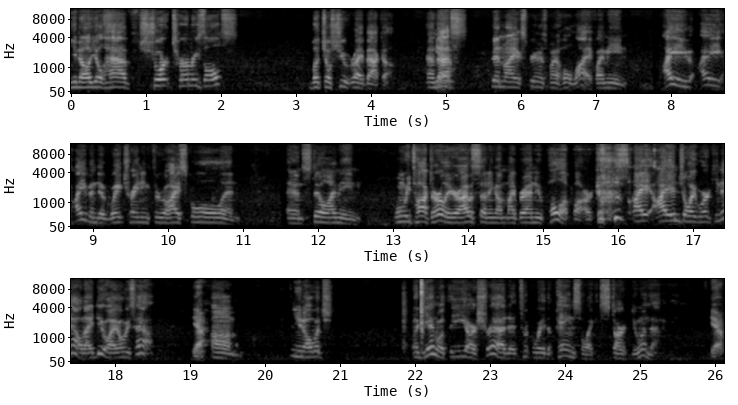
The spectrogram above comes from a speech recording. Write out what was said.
you know, you'll have short term results, but you'll shoot right back up. And Yeah. that's been my experience my whole life. I mean, I, I I even did weight training through high school and and still, I mean, when we talked earlier, I was setting up my brand new pull up bar because I I enjoy working out. I do. I always have. Yeah. Um, you know, which again with the ER shred, it took away the pain, so I could start doing that. Yeah.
